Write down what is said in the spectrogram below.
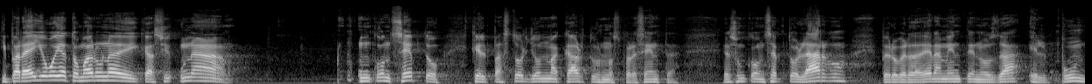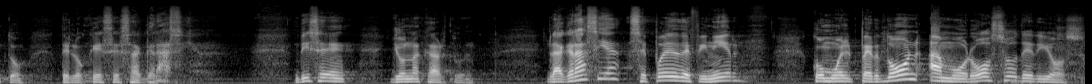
Y para ello voy a tomar una dedicación, una, un concepto que el pastor John MacArthur nos presenta, Es un concepto largo, pero verdaderamente nos da el punto de lo que es esa gracia. Dice John MacArthur, la gracia se puede definir como el perdón amoroso de Dios.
